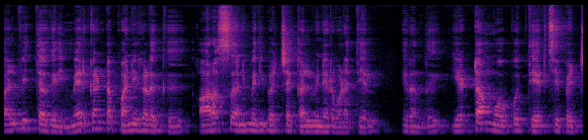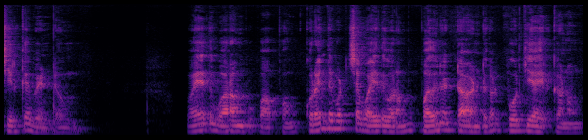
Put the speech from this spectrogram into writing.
கல்வித் தகுதி மேற்கண்ட பணிகளுக்கு அரசு அனுமதி பெற்ற கல்வி நிறுவனத்தில் இருந்து எட்டாம் வகுப்பு தேர்ச்சி பெற்றிருக்க வேண்டும். வயது வரம்பு பார்ப்போம். குறைந்தபட்ச வயது வரம்பு பதினெட்டு ஆண்டுகள் பூர்த்தியாக இருக்கணும்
